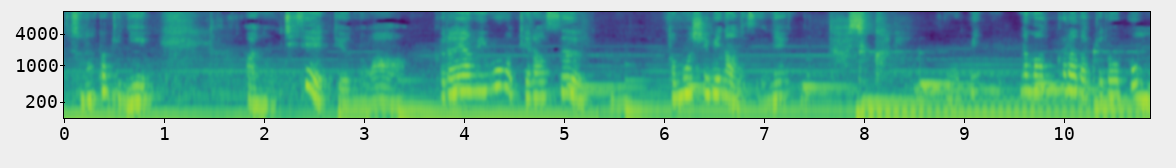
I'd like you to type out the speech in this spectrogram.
その時に、あの、知性っていうのは、暗闇を照らす灯火なんですよね。確かに。そうみんな真っ暗だけど、ポンっ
